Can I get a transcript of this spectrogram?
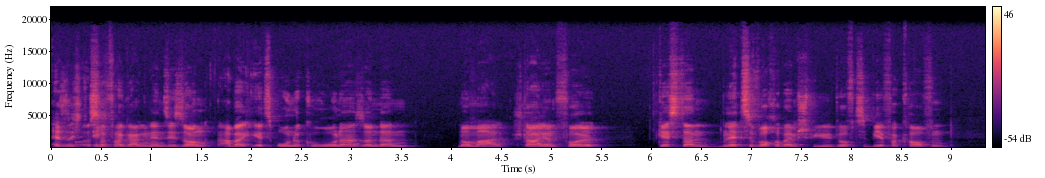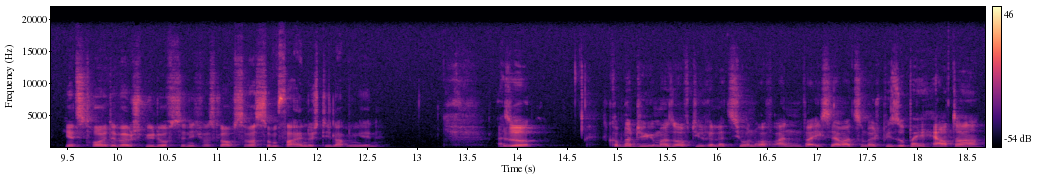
also ich- aus ich- der vergangenen Saison, aber jetzt ohne Corona, sondern normal. Stadion voll. Gestern, letzte Woche beim Spiel durfte sie Bier verkaufen. Jetzt heute beim Spiel durfte sie nicht. Was glaubst du, was einem Verein durch die Lappen geht? Also, kommt natürlich immer so auf die Relation drauf an, weil ich selber zum Beispiel so bei Hertha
